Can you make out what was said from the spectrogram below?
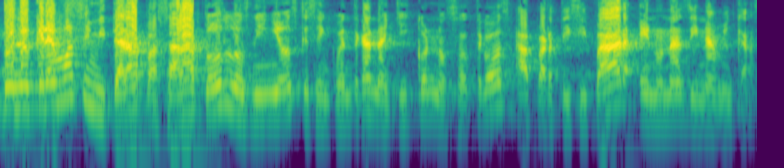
Bueno, queremos invitar a pasar a todos los niños que se encuentran aquí con nosotros a participar en unas dinámicas.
